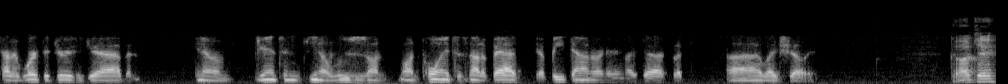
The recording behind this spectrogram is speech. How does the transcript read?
try to work the Jersey jab and you know Janssen you know loses on on points. It's not a bad a beatdown or anything like that. But uh, I like Shelley. Dante.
